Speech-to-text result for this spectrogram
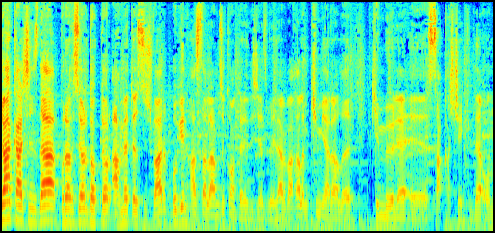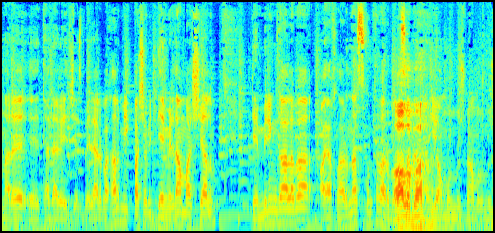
Şu an karşınızda Profesör Doktor Ahmet Özsuç var. Bugün hastalarımızı kontrol edeceğiz beyler. Bakalım kim yaralı, kim böyle e, sakat şekilde onları e, tedavi edeceğiz beyler. Bakalım ilk başta bir Demir'den başlayalım. Demir'in galiba ayaklarında sıkıntı var. Baksana, Galiba. Yamulmuş yamulmuş.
